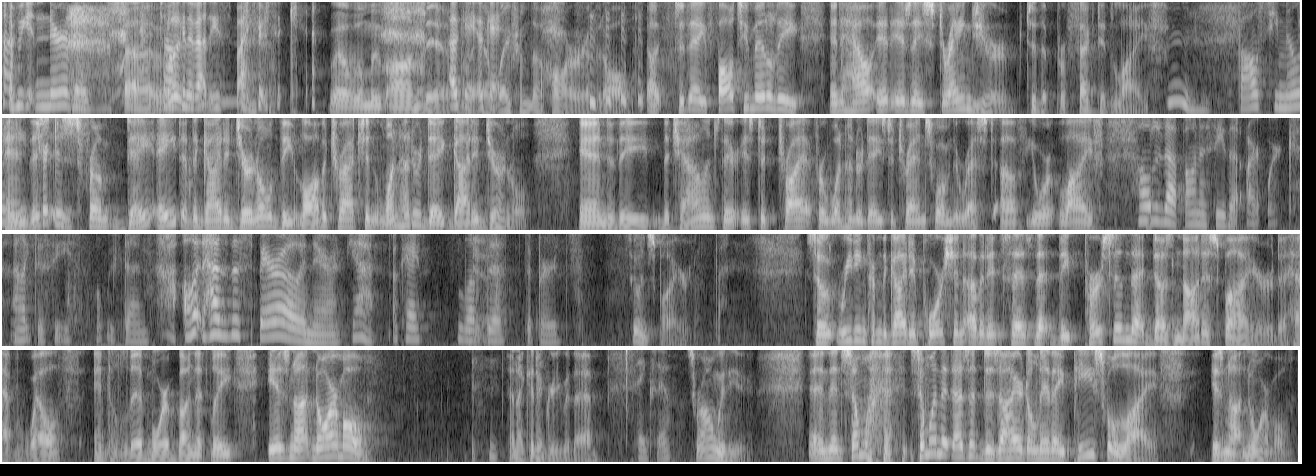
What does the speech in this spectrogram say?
I'm getting nervous Uh, talking about these spiders again. Well, we'll move on then, Okay, okay. away from the horror of it all. uh, today, false humility and how it is a stranger to the perfected life. False humility. And this tricky. is from day eight of the guided journal, the Law of Attraction 100 Day Guided Journal. And the, the challenge there is to try it for 100 days to transform the rest of your life. Hold it up. I want to see the artwork. I like to see what we've done. Oh, it has the sparrow in there. Yeah. Okay. Love Yeah. the the birds. So inspiring. Fun. So, reading from the guided portion of it, it says that the person that does not aspire to have wealth and to live more abundantly is not normal. And I can agree with that. Think so. What's wrong with you? And then someone, someone that doesn't desire to live a peaceful life is not normal.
